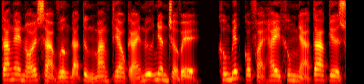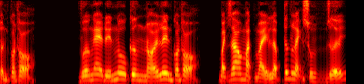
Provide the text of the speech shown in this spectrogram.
ta nghe nói xả vương đã từng mang theo cái nữ nhân trở về, không biết có phải hay không nhà ta kia xuẩn con thỏ. Vừa nghe đến Ngô Cương nói lên con thỏ, Bạch Giao mặt mày lập tức lạnh xuống dưới,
